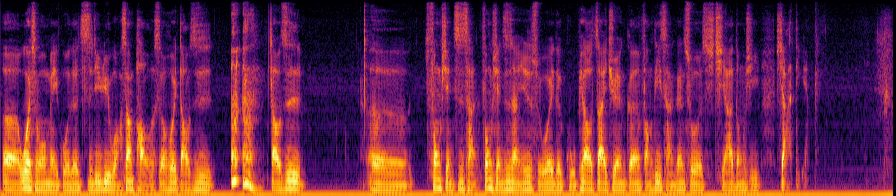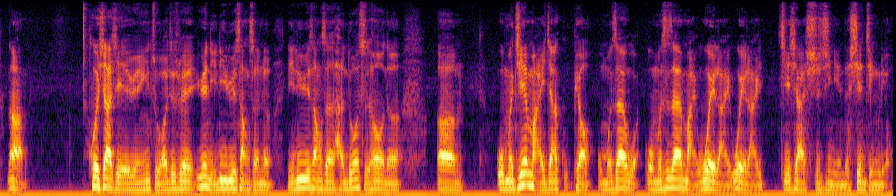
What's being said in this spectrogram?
呃，为什么美国的殖利率往上跑的时候会导致 导致，呃。风险资产，风险资产也就是所谓的股票、债券跟房地产跟所有其他东西下跌。那会下跌的原因主要就是因为，你利率上升了，你利率上升，很多时候呢，呃，我们今天买一家股票，我们在我我们是在买未来未来接下来十几年的现金流。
